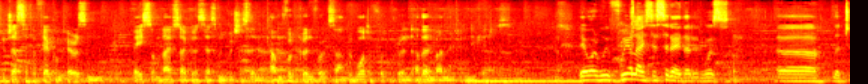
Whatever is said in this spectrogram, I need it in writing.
to just have a fair comparison based on life cycle assessment, which is then carbon footprint, for example, water footprint, other environmental indicators. Yeah, what we've realized yesterday that it was uh, that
